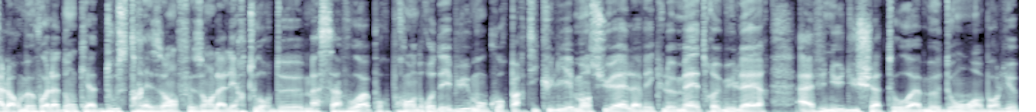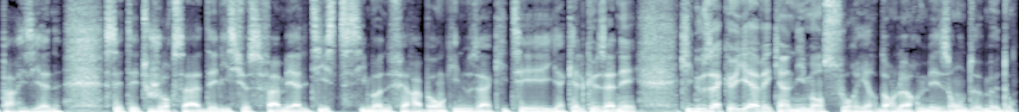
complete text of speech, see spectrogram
Alors me voilà donc à 12-13 ans faisant l'aller-retour de ma Savoie pour prendre au début mon cours particulier mensuel avec le maître Muller, avenue du Château à Meudon en banlieue parisienne. C'était toujours sa délicieuse femme et altiste Simone Ferrabon qui nous a quittés il y a quelques années, qui nous accueillait avec un immense sourire dans leur maison de Meudon.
